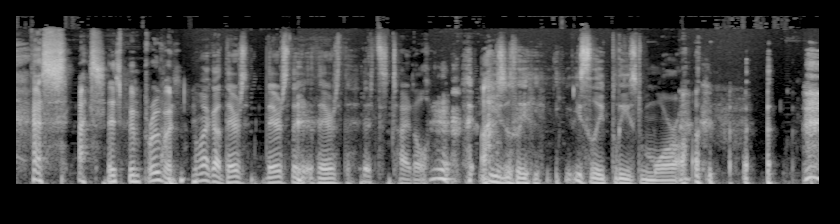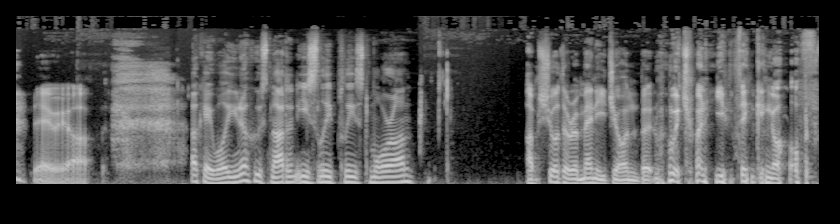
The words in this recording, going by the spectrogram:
as, as has been proven. Oh my god, there's there's the there's the its title. easily easily pleased moron. there we are. Okay, well, you know who's not an easily pleased moron? I'm sure there are many, John, but which one are you thinking of?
